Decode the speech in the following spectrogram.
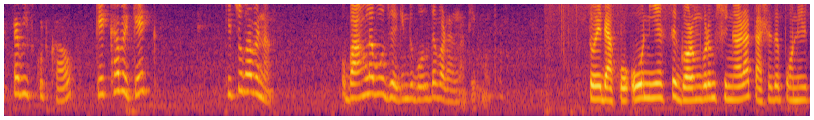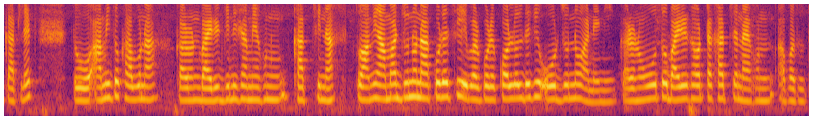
একটা বিস্কুট খাও। কেক খাবে, কেক? কিচ্ছু খাবে না। ও বাংলা বোঝে কিন্তু বলতে পারে না ঠিক মতো তো এই দেখো ও নিয়ে এসছে গরম গরম সিঙ্গারা তার সাথে পনির কাটলেট। তো আমি তো খাব না কারণ বাইরের জিনিস আমি এখন খাচ্ছি না। তো আমি আমার জন্য না করেছি এবার পরে কল্লোল দেখে ওর জন্য আনেনি কারণ ও তো বাইরের খাবারটা খাচ্ছে না এখন আপাতত।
